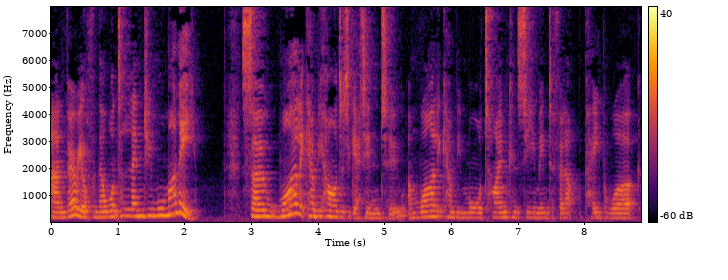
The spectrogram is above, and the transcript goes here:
And very often they'll want to lend you more money. So, while it can be harder to get into, and while it can be more time consuming to fill out the paperwork,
